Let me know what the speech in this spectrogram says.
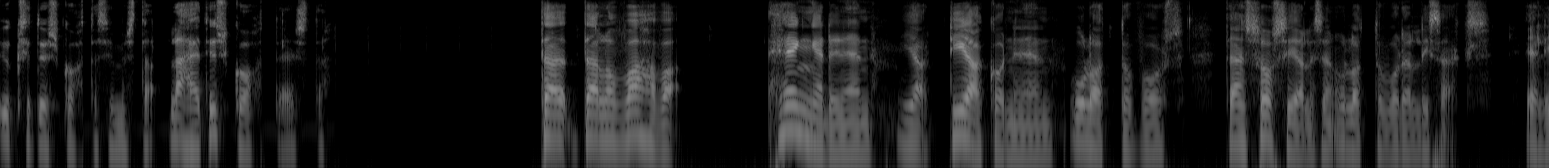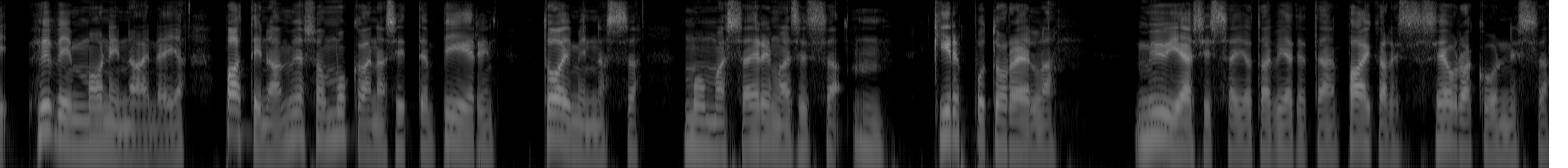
yksityiskohtaisimmista lähetyskohteista. Täällä on vahva hengellinen ja diakoninen ulottuvuus tämän sosiaalisen ulottuvuuden lisäksi. Eli hyvin moninainen ja patina myös on mukana sitten piirin toiminnassa muun muassa erilaisissa mm, kirpputoreilla, myyjäisissä, joita vietetään paikallisissa seurakunnissa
